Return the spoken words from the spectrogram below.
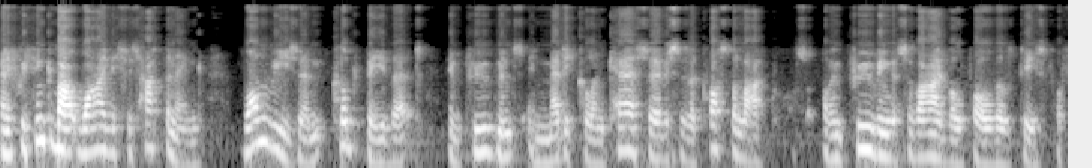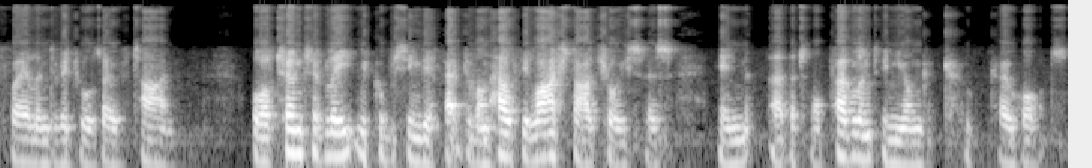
And if we think about why this is happening, one reason could be that improvements in medical and care services across the life course are improving the survival probabilities for frail individuals over time. Or alternatively, we could be seeing the effect of unhealthy lifestyle choices in, uh, that are more prevalent in younger co cohorts.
